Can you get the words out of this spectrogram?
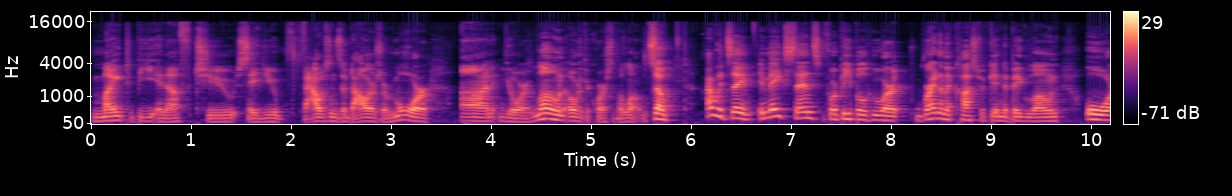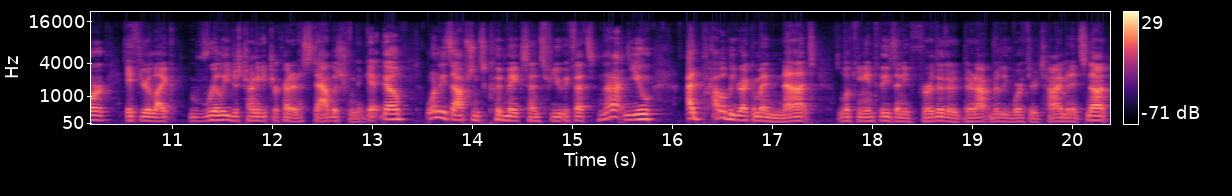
might be enough to save you thousands of dollars or more on your loan over the course of the loan. So I would say it makes sense for people who are right on the cusp of getting a big loan, or if you're like really just trying to get your credit established from the get go, one of these options could make sense for you. If that's not you, I'd probably recommend not looking into these any further. They're, they're not really worth your time. And it's not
